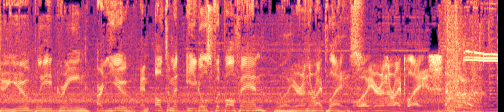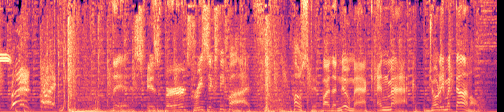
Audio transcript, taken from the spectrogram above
Do you bleed green? Are you an ultimate Eagles football fan? Well, you're in the right place. Well, you're in the right place. This is Birds 365, hosted by the new Mac and Mac, Jody McDonald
